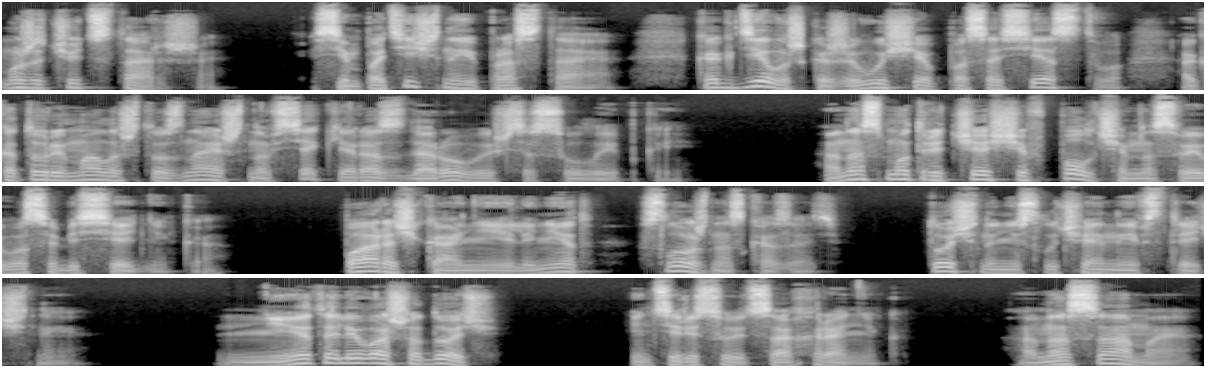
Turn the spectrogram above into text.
может, чуть старше. Симпатичная и простая, как девушка, живущая по соседству, о которой мало что знаешь, но всякий раз здороваешься с улыбкой. Она смотрит чаще в пол, чем на своего собеседника. Парочка они или нет, сложно сказать. Точно не случайные встречные. «Не это ли ваша дочь?» — интересуется охранник. «Она самая»,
